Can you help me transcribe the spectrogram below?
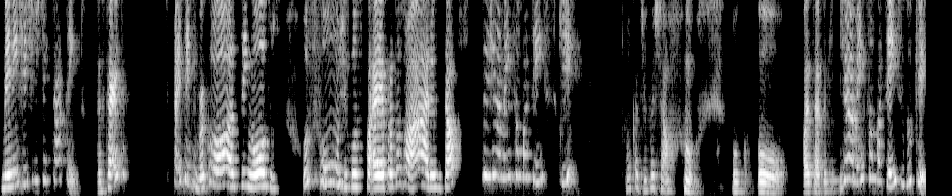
meningite, a gente tem que estar atento, tá certo? Aí tem tuberculose, tem outros, os fúngicos, é, protozoários e tal. Geralmente são pacientes que. Nunca tive fechar o, o, o WhatsApp aqui. Geralmente são pacientes o quê?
